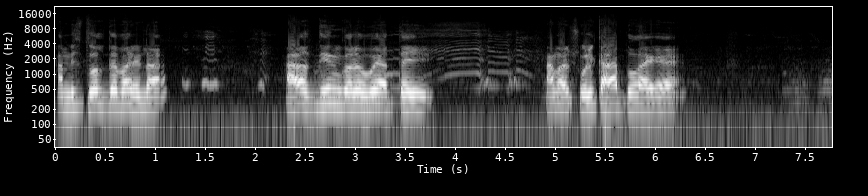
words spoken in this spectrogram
আমি চলতে পারি না। আর দিন করে হয়ে আমার শরীর খারাপ লাগে।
